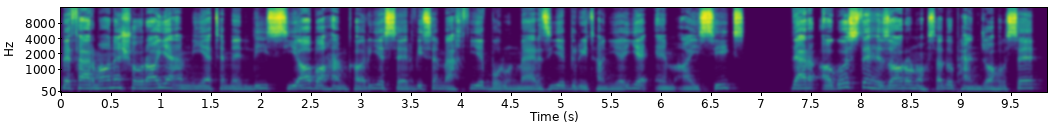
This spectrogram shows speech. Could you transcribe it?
به فرمان شورای امنیت ملی سیا با همکاری سرویس مخفی برون مرزی بریتانیایی MI6 در آگوست 1953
